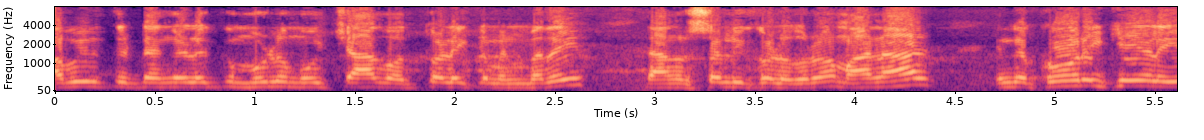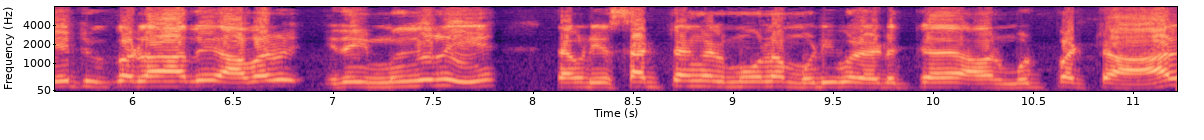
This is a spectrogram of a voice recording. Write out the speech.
அபிவிருத்தி திட்டங்களுக்கு முழு மூச்சாக ஒத்துழைக்கும் என்பதை நாங்கள் சொல்லிக் கொள்கிறோம். ஆனால் இந்த கோரிக்கைகளை ஏற்றுக்கொள்ளாது அவர் இதை மீறி தன்னுடைய சட்டங்கள் மூலம் முடிவுகள் எடுக்க அவர் முற்பட்டால்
